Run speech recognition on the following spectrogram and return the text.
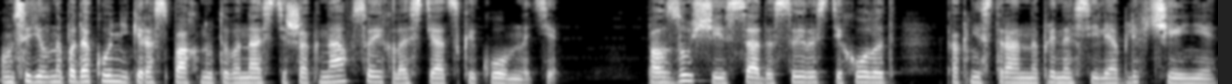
Он сидел на подоконнике распахнутого настежь окна в своей холостяцкой комнате. Ползущие из сада сырость и холод, как ни странно, приносили облегчение.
